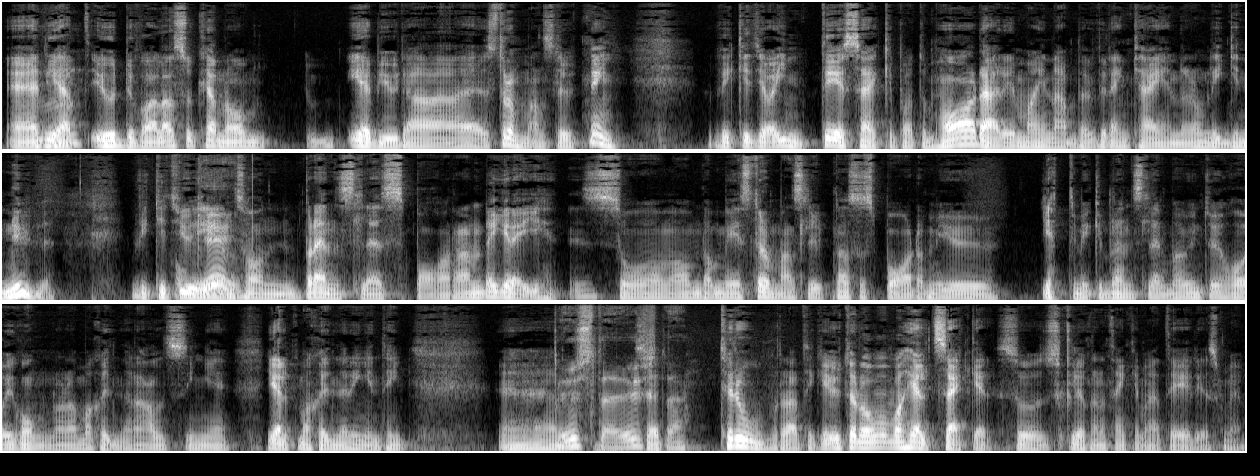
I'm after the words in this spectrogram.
Det är Mm. att i Uddevalla så kan de erbjuda strömanslutning. Vilket jag inte är säker på att de har där i Majnabbe vid den kajen där de ligger nu. Vilket ju Okej. är en sån bränslesparande grej. Så om de är strömanslutna så spar de ju jättemycket bränsle. De behöver inte ha igång några maskiner alls. Inga hjälpmaskiner, ingenting. Eh, Just det, just det. tror att det utan att vara helt säker så skulle jag kunna tänka mig att det är det som är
